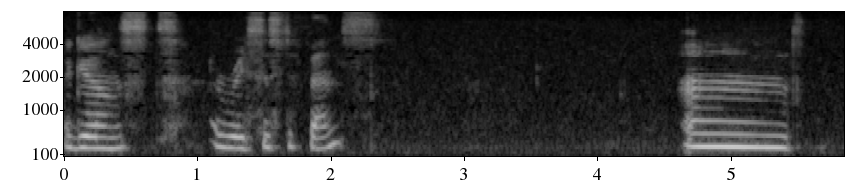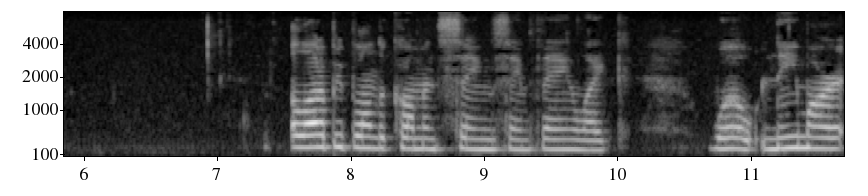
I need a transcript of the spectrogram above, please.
against a racist offense. And a lot of people in the comments saying the same thing like, whoa, Neymar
